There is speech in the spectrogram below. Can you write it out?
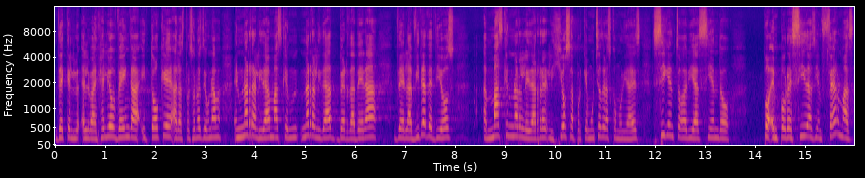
de que el, Evangelio venga y toque a las personas en una realidad más que una realidad verdadera de la vida de Dios más que en una realidad religiosa, porque muchas de las comunidades siguen todavía siendo empobrecidas y enfermas,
